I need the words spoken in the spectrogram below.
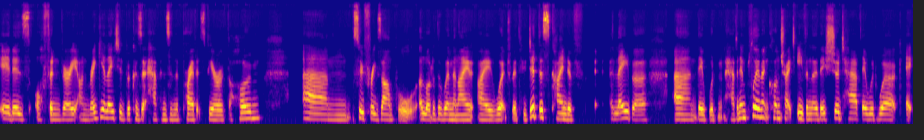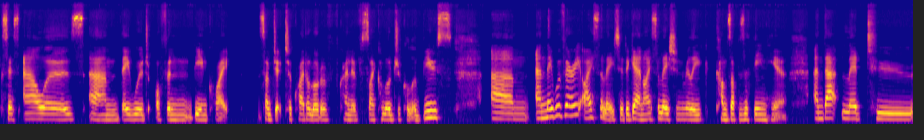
It is often very unregulated because it happens in the private sphere of the home. Um, so, for example, a lot of the women I, I, worked with who did this kind of labor, um, they wouldn't have an employment contract, even though they should have. They would work excess hours. Um, they would often be in quite subject to quite a lot of kind of psychological abuse. Um, and they were very isolated. Again, isolation really comes up as a theme here. And that led to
